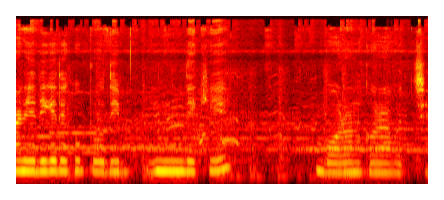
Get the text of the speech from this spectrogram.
আর এদিকে দেখো প্রদীপ দেখিয়ে বরণ করা হচ্ছে।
